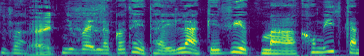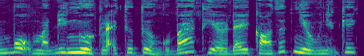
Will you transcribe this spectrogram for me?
Vâng. Đấy. Như vậy là có thể thấy là cái việc mà không ít cán bộ mà đi ngược lại tư tưởng của bác thì ở đây có rất nhiều những cái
